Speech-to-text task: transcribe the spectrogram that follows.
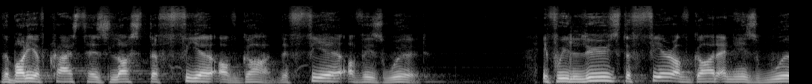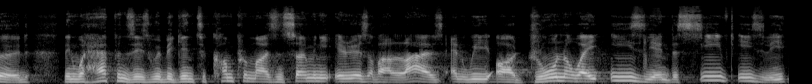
the body of Christ has lost the fear of God, the fear of His Word. If we lose the fear of God and His Word, then what happens is we begin to compromise in so many areas of our lives and we are drawn away easily and deceived easily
